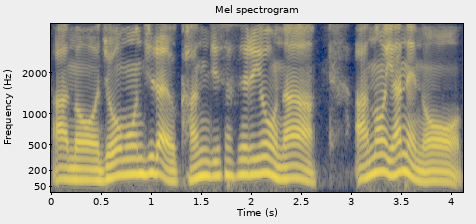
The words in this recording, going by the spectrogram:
あの、縄文時代を感じさせるような、あの屋根の、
